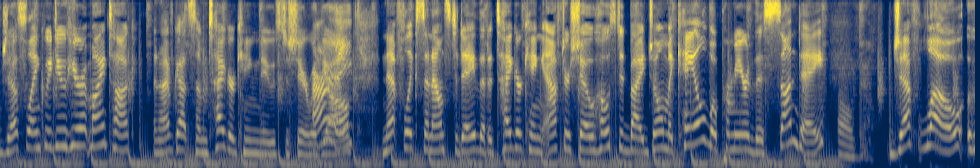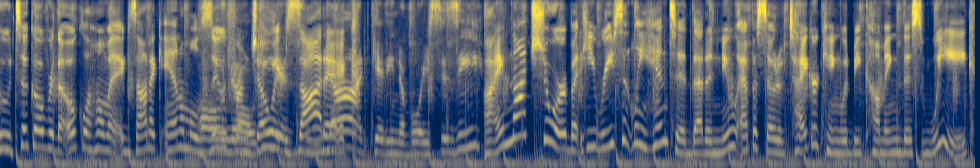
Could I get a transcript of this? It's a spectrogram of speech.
just like we do here at My Talk. And I've got some Tiger King news to share with All y'all. right. Netflix announced today that a Tiger King after show hosted by Joel McHale will premiere this Sunday. Oh, no. Jeff Lowe, who took over the Oklahoma Exotic Animal oh, Zoo oh, from no, Joe he Exotic. not getting a voice, is he? I'm not sure, but he recently hinted that a new episode of Tiger King would be coming this week.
